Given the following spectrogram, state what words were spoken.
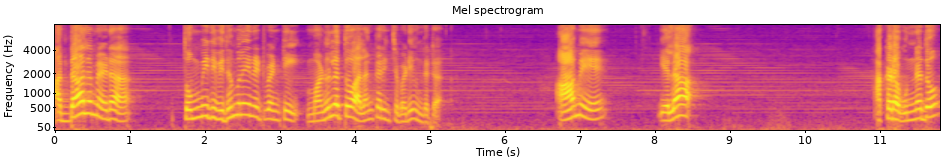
అద్దాల మేడ తొమ్మిది విధములైనటువంటి మణులతో అలంకరించబడి ఉందట. ఆమె ఎలా అక్కడ ఉన్నదో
